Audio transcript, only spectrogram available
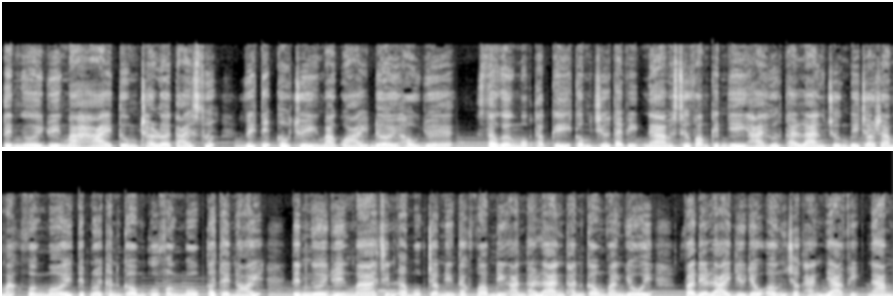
Tình người duyên ma 2 tung trailer tái xuất, viết tiếp câu chuyện ma quái đời hậu duệ. Sau gần một thập kỷ công chiếu tại Việt Nam, siêu phẩm kinh dị hài hước Thái Lan chuẩn bị cho ra mắt phần mới tiếp nối thành công của phần 1. Có thể nói, Tình người duyên ma chính là một trong những tác phẩm điện ảnh Thái Lan thành công vang dội và để lại nhiều dấu ấn cho khán giả Việt Nam.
